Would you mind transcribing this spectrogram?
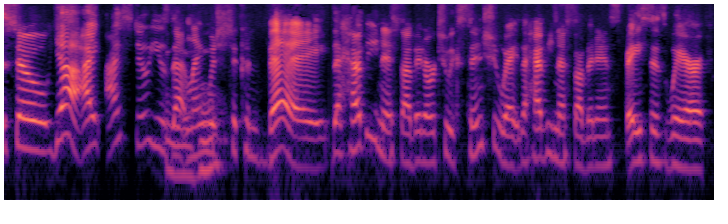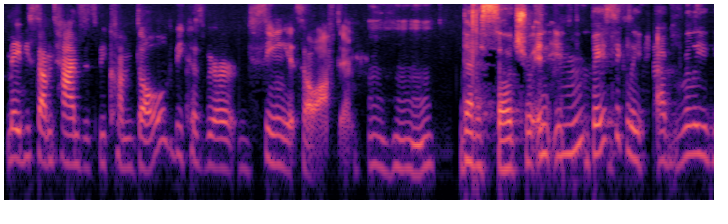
so, so yeah, I, I still use that Mhm. language to convey the heaviness of it or to accentuate the heaviness of it in spaces where maybe sometimes it's become dulled because we're seeing it so often. Mhm. That is so true. And it- Mhm. basically, I really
